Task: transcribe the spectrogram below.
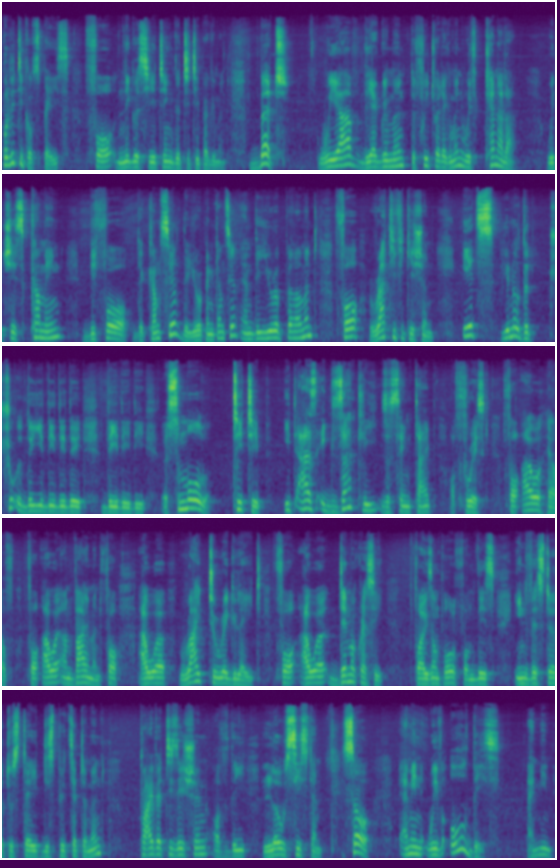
political space for negotiating the TTIP agreement. But we have the agreement, the free trade agreement with Canada, which is coming before the Council, the European Council, and the European Parliament for ratification. It's, you know, the the the the the, the, the, small TTIP. It has exactly the same type of risk for our health, for our environment, for our right to regulate, for our democracy. For example, from this investor to state dispute settlement, privatization of the law system. So, I mean, with all this, I mean,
